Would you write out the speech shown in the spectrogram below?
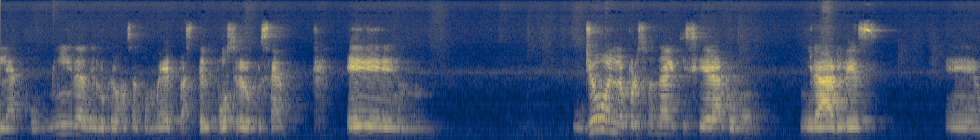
la comida, de lo que vamos a comer, pastel, postre, lo que sea, eh, yo en lo personal quisiera como mirarles, eh,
